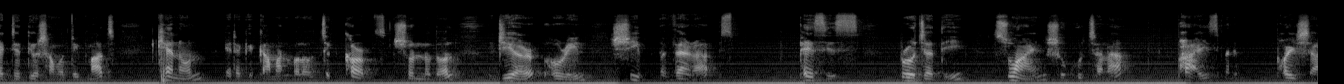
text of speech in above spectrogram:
এক জাতীয় সামুদ্রিক মাছ। ক্যানন এটাকে কামান বলা হচ্ছে কার্বস সৈন্যদল। ডিয়ার, হরিণ, শিপ, ভেড়া, ফেসিস, প্রজাতি, সোয়াইন শুকুরছানা ভাইস মানে পয়সা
